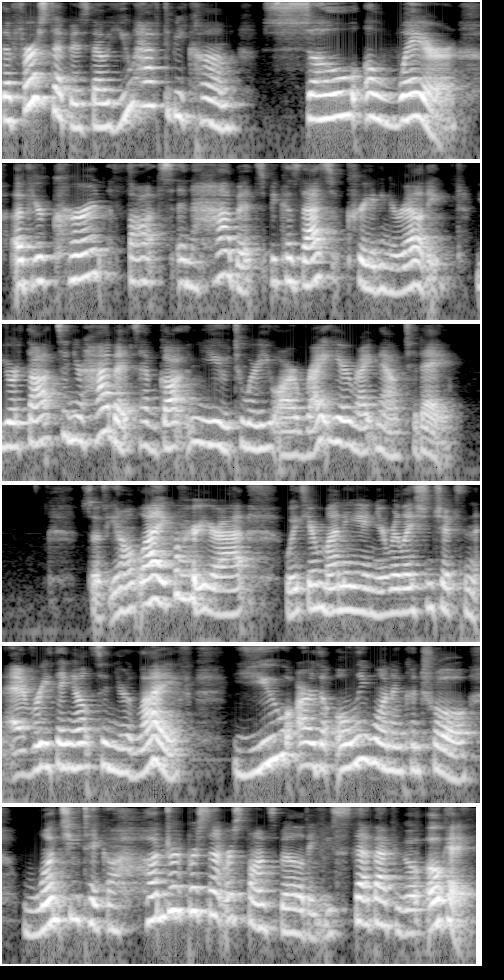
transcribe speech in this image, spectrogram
The first step is though, you have to become so aware of your current thoughts and habits because that's creating your reality. Your thoughts and your habits have gotten you to where you are right here, right now, today. So if you don't like where you're at with your money and your relationships and everything else in your life, you are the only one in control. Once you take a 100% responsibility, you step back and go, okay,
